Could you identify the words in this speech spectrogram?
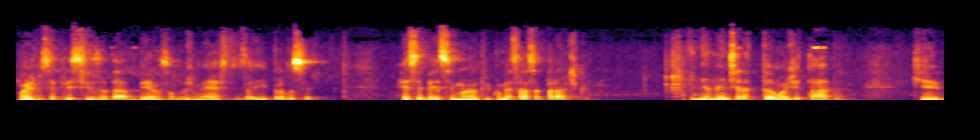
Mas você precisa da bênção dos mestres aí para você receber esse mantra e começar essa prática. E minha mente era tão agitada que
